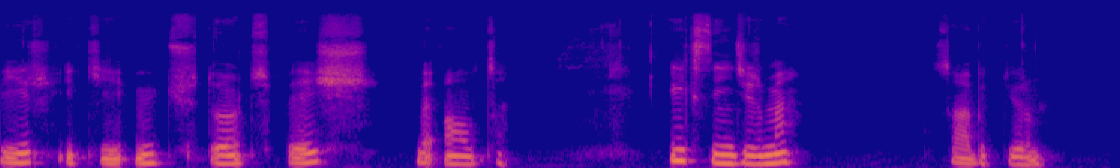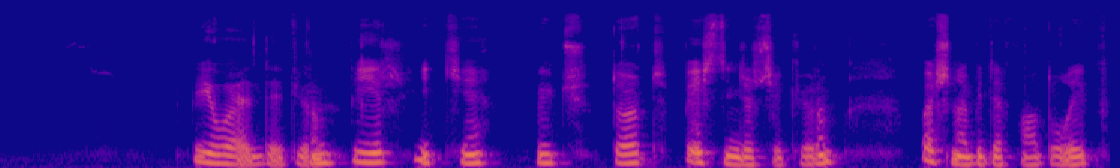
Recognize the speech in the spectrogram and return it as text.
1, 2, 3, 4, 5 ve 6. İlk zincirimi sabitliyorum. Bir yuva elde ediyorum. 1, 2, 3, 4, 5 zincir çekiyorum. Başına bir defa dolayıp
